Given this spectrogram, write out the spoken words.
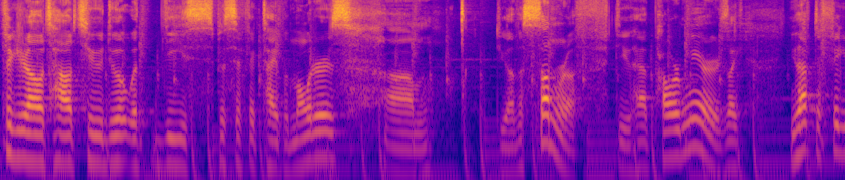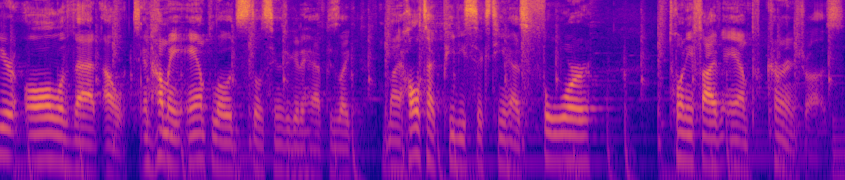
figure out how to do it with these specific type of motors. Um, do you have a sunroof? Do you have power mirrors? Like, you have to figure all of that out and how many amp loads those things are gonna have. Cause like my Haltech PD16 has four 25 amp current draws.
